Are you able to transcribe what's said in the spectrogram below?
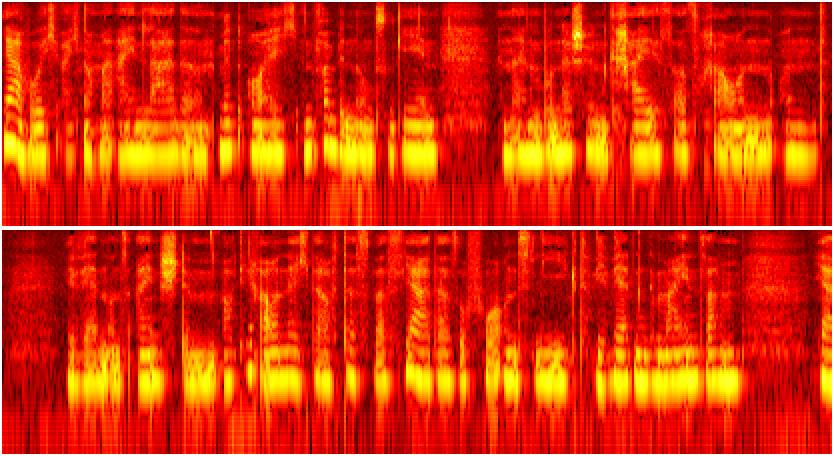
Ja, wo ich euch nochmal einlade, mit euch in Verbindung zu gehen, in einem wunderschönen Kreis aus Frauen und wir werden uns einstimmen auf die Rauhnächte, auf das, was ja da so vor uns liegt. Wir werden gemeinsam ja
